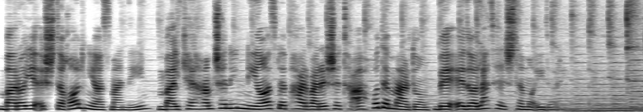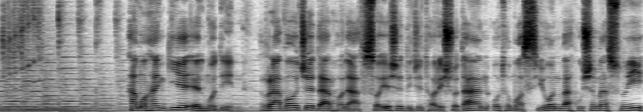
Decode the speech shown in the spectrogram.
برای اشتغال نیازمندیم بلکه همچنین نیاز به پرورش تعهد مردم به عدالت اجتماعی داریم. هماهنگی علم و دین رواج در حال افزایش دیجیتالی شدن، اتوماسیون و هوش مصنوعی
